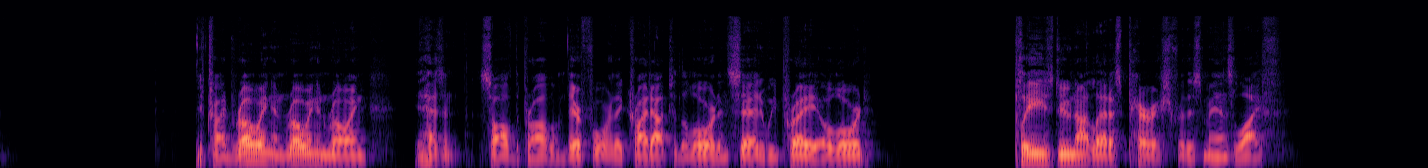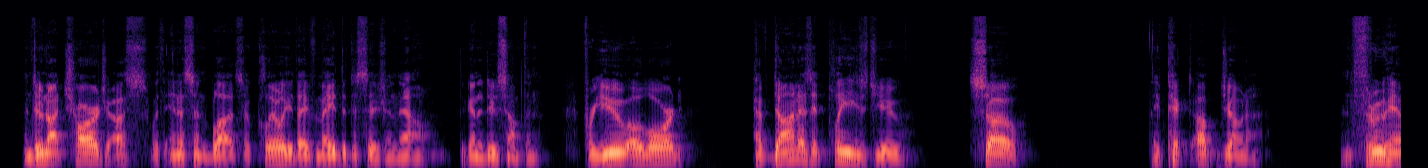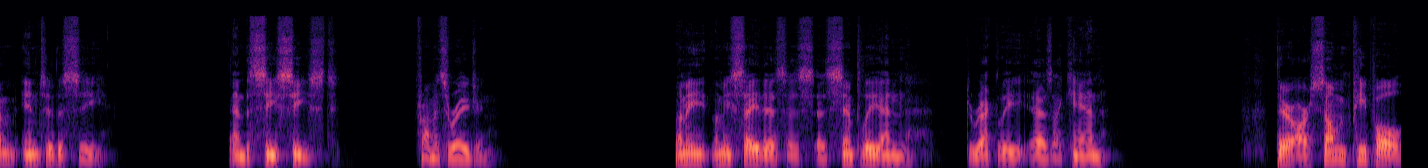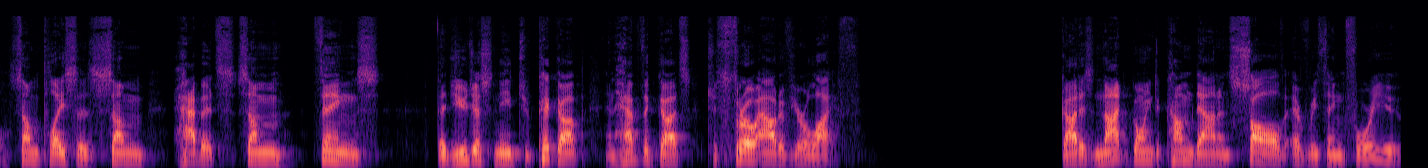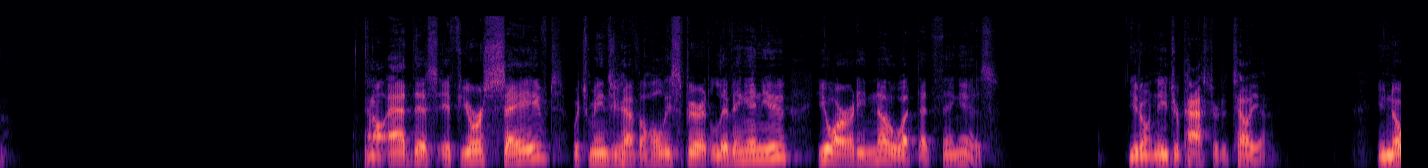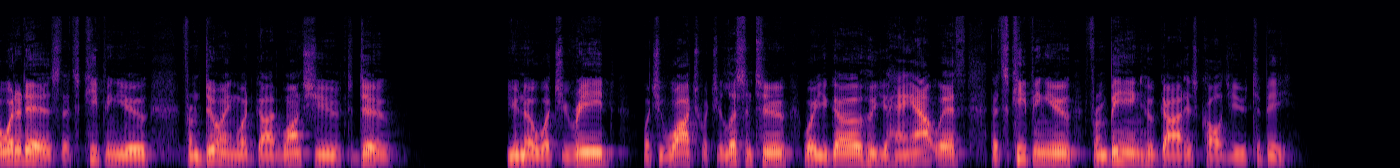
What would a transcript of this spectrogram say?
They tried rowing and rowing and rowing. It hasn't solved the problem. Therefore, they cried out to the Lord and said, We pray, O Lord, please do not let us perish for this man's life. And do not charge us with innocent blood. So clearly, they've made the decision now. They're going to do something. For you, O Lord, have done as it pleased you. So they picked up Jonah and threw him into the sea, and the sea ceased from its raging. Let me, let me say this as, as simply and directly as I can. There are some people, some places, some habits, some things that you just need to pick up and have the guts to throw out of your life. God is not going to come down and solve everything for you. And I'll add this if you're saved, which means you have the Holy Spirit living in you, you already know what that thing is. You don't need your pastor to tell you. You know what it is that's keeping you from doing what God wants you to do. You know what you read, what you watch, what you listen to, where you go, who you hang out with, that's keeping you from being who God has called you to be.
